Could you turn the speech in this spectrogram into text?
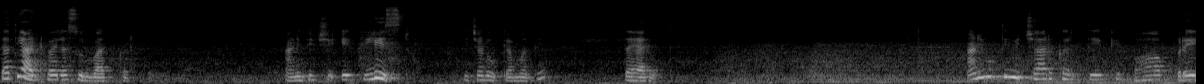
त्या ती आठवायला सुरुवात करते. आणि तिची एक लिस्ट तिच्या डोक्यामध्ये तयार होते. आणि मग ती विचार करते की बाप रे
